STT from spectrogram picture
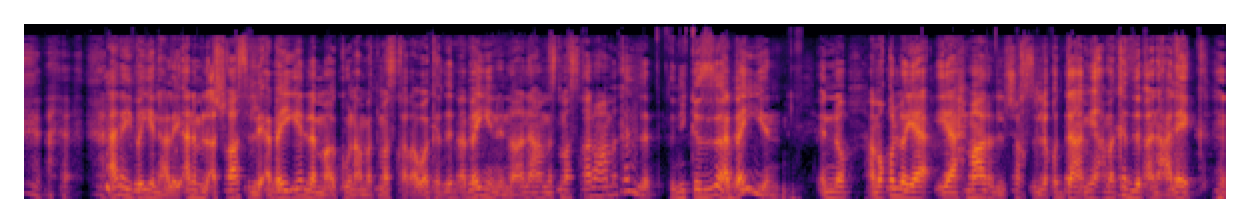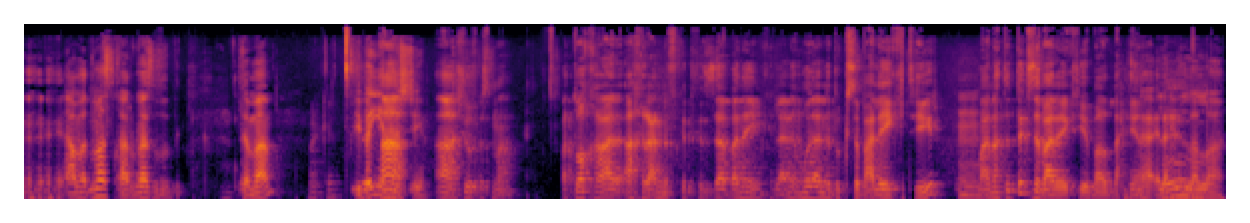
أنا يبين علي. أنا من الأشخاص اللي أبين لما أكون عم أتمسخر أو أكذب أبين إنه أنا عم أتمسخر وعم أكذب. تاني كذاب أبين إنه عم أقول له يا يا حمار الشخص اللي قدامي عم أكذب أنا عليك. عم أتمسخر بس. تمام؟ أوكي. يبين آه. هالشيء. آه شوف اسمع. أتوقع آخر عنا فكرة كذاب أنا يمكن لأنه مو لأنه بكذب علي كثير. معناته بتكذب علي كثير بعض الأحيان لا إله إلا الله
